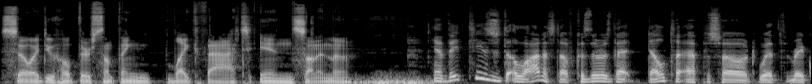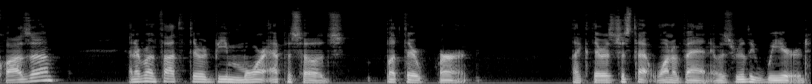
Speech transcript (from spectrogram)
So I do hope there's something like that in Sun and Moon. yeah, they teased a lot of stuff because there was that Delta episode with Rayquaza, and everyone thought that there would be more episodes, but there weren't. Like there was just that one event. It was really weird.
